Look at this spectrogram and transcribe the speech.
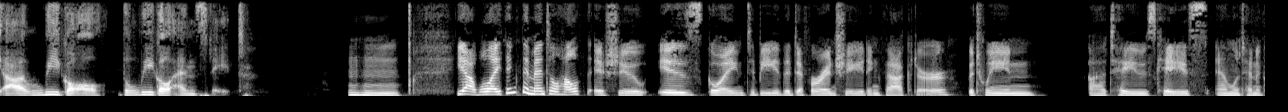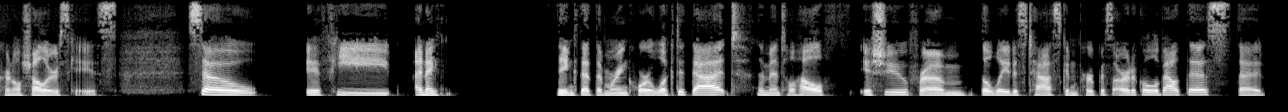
the uh, legal, the legal end state. hmm Yeah, well, I think the mental health issue is going to be the differentiating factor between uh, Teu's case and Lieutenant Colonel Scheller's case. So if he, and I think that the Marine Corps looked at that, the mental health issue from the latest Task and Purpose article about this that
